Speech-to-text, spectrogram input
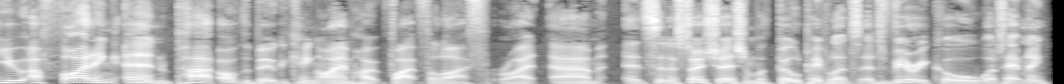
You are fighting in part of the Burger King I Am Hope Fight for Life, right? Um, it's an association with Build People. It's it's very cool what's happening.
